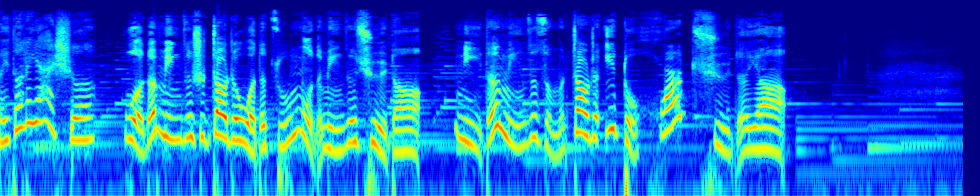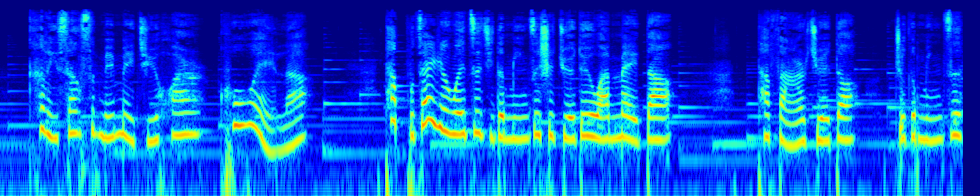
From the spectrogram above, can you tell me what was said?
维多利亚说：“我的名字是照着我的祖母的名字取的，你的名字怎么照着一朵花取的呀？”克里桑斯美美菊花枯萎了，他不再认为自己的名字是绝对完美的，他反而觉得这个名字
